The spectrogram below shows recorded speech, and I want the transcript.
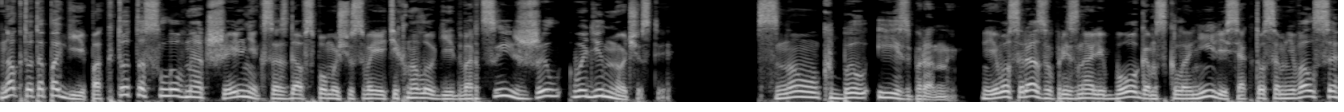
Но кто-то погиб, а кто-то, словно отшельник, создав с помощью своей технологии дворцы, жил в одиночестве. Сноук был избранным. Его сразу признали богом, склонились, а кто сомневался,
